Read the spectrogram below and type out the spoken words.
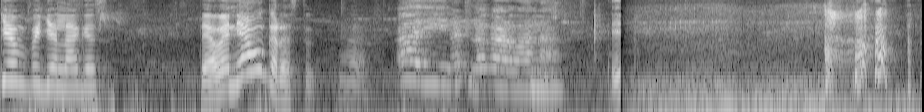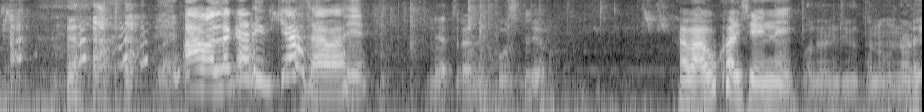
કેમ પગે લાગે તે હવે ન્યા શું કરસ તું? હા આ ઈ નથી લગાડવાના. આવા લગાડીને ક્યાં જવા હે? નેચરલી ખુશ છે હવા ઉખડશે નહીં. જીવ તને હું નડે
